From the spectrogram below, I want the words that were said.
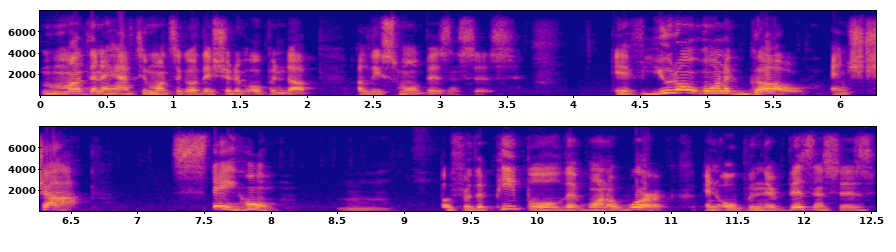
month and a half, two months ago, they should have opened up at least small businesses. If you don't want to go and shop, stay home. Mm. But for the people that want to work and open their businesses,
